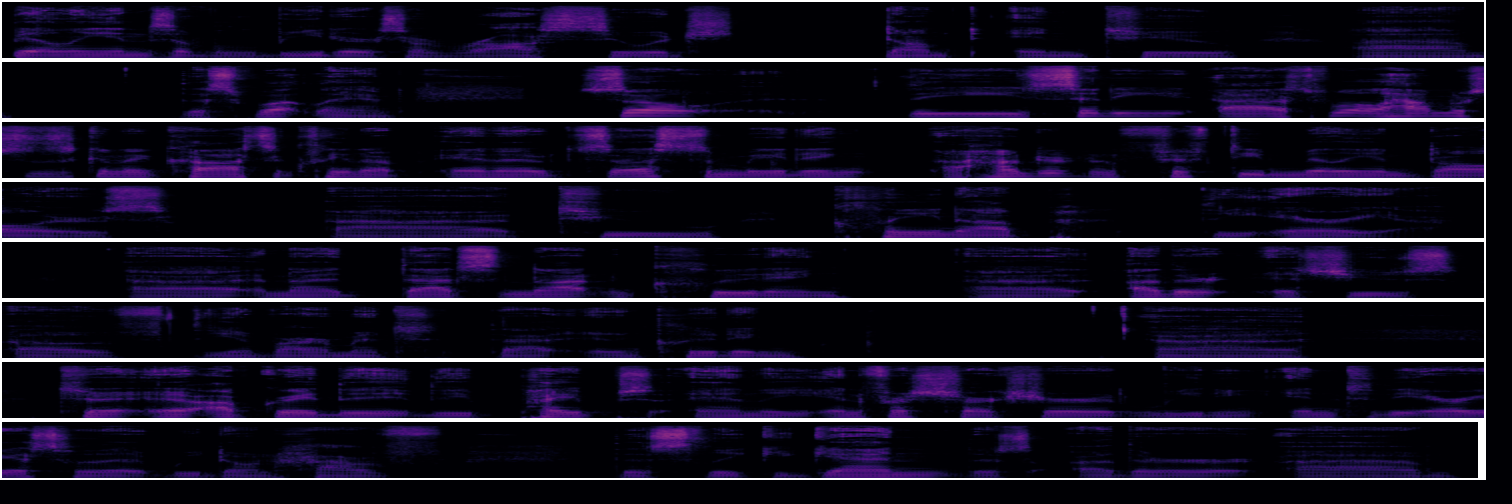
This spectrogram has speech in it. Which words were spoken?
billions of liters of raw sewage dumped into um, this wetland. So the city asked, well, how much is it going to cost to clean up? And it's estimating 150 million dollars uh, to clean up the area, uh, and I, that's not including uh, other issues of the environment that including uh, to upgrade the, the pipes and the infrastructure leading into the area so that we don't have this leak again. There's other um,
